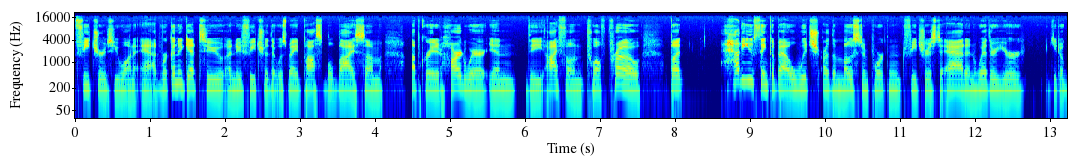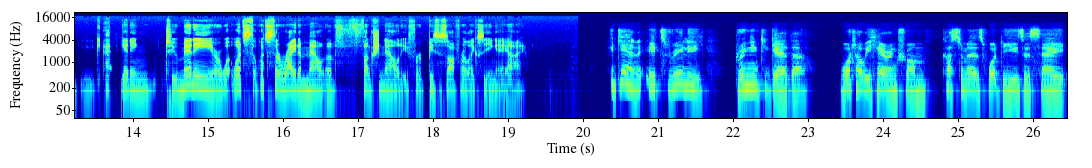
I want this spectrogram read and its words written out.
features you want to add? We're going to get to a new feature that was made possible by some upgraded hardware in the iPhone 12 Pro, but how do you think about which are the most important features to add and whether you're you know getting too many or what, what's the, what's the right amount of functionality for a piece of software like seeing ai again it's really bringing together what are we hearing from customers what do users say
